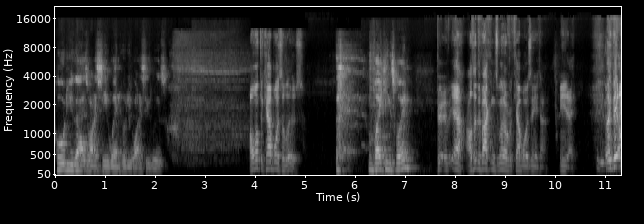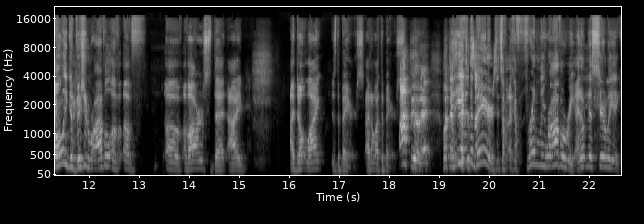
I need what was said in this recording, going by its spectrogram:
Who do you guys want to see win? Who do you want to see lose? I want the Cowboys to lose. Vikings win. Yeah, I'll take the Vikings win over the Cowboys anytime, any day. You know, Like the only division rival of of of, of ours that I I don't like is the Bears. I don't like the Bears. I feel that, but the, even the the Bears, it's a, like a friendly rivalry. I don't necessarily like,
